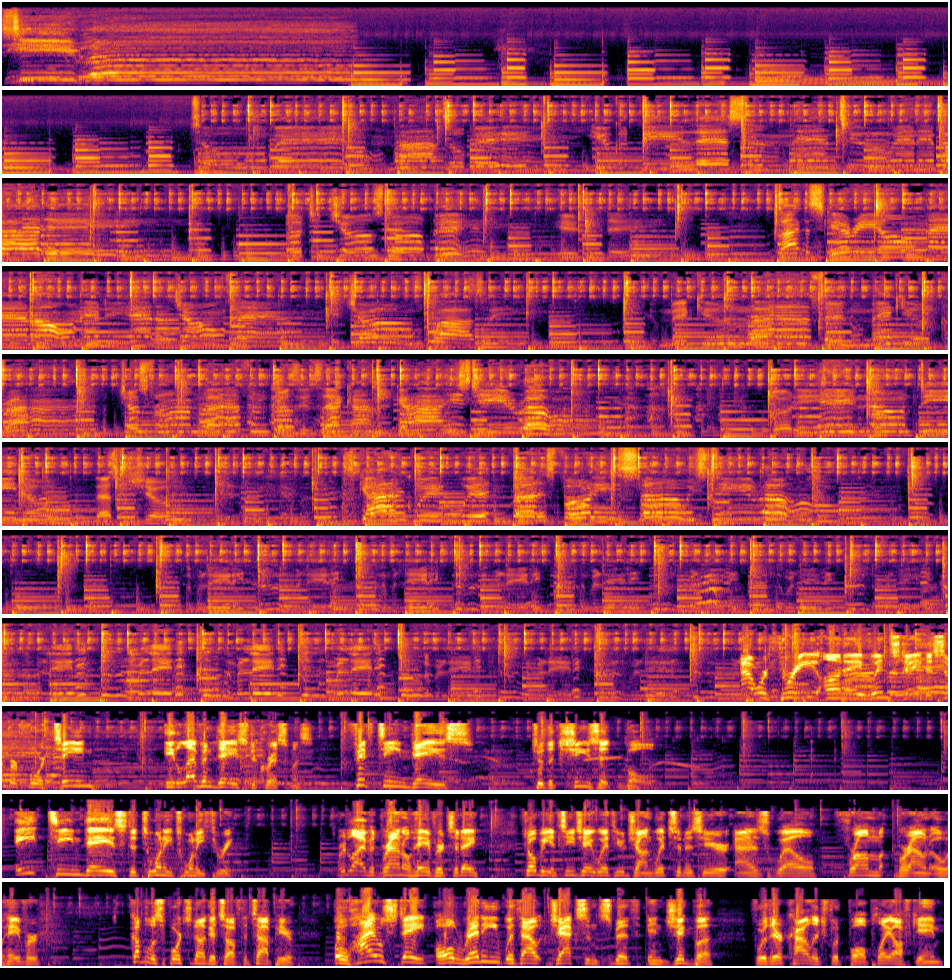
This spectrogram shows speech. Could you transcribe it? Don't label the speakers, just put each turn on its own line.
Toby,
Wednesday, December 14. 11 days to Christmas, 15 days to the Cheez It Bowl, 18 days to 2023. We're live at Brown O'Haver today. Toby and TJ with you. John Whitson is here as well from Brown O'Haver. A couple of sports nuggets off the top here. Ohio State already without Jaxon Smith-Njigba for their college football playoff game,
